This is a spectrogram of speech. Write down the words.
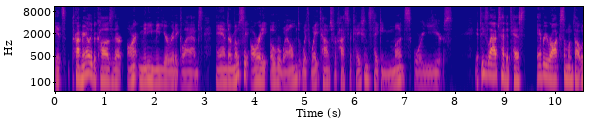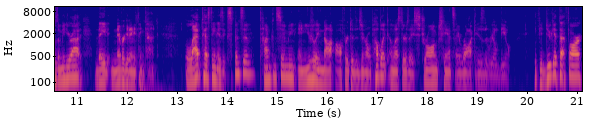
It's primarily because there aren't many meteoritic labs, and they're mostly already overwhelmed with wait times for classifications taking months or years. If these labs had to test every rock someone thought was a meteorite, they'd never get anything done. Lab testing is expensive, time consuming, and usually not offered to the general public unless there's a strong chance a rock is the real deal. If you do get that far,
